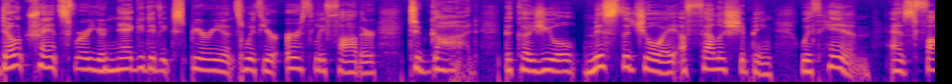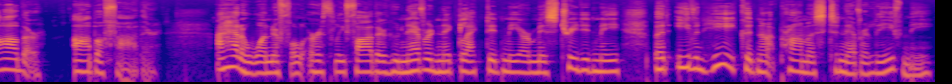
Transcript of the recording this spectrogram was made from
Don't transfer your negative experience with your earthly father to God because you'll miss the joy of fellowshipping with Him as Father, Abba Father. I had a wonderful earthly father who never neglected me or mistreated me, but even he could not promise to never leave me.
